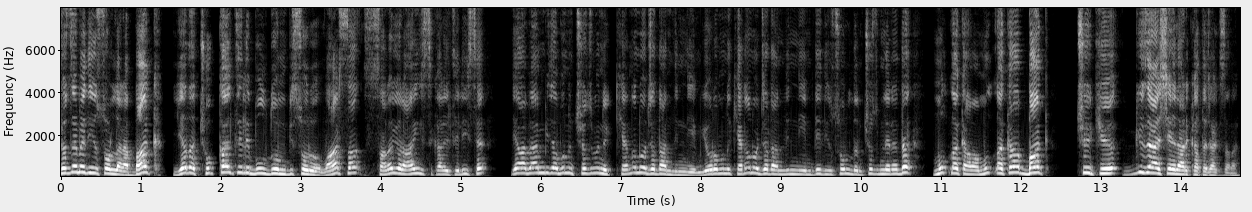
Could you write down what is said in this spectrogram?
Çözemediğin sorulara bak ya da çok kaliteli bulduğun bir soru varsa sana göre hangisi kaliteliyse ya ben bir de bunun çözümünü Kenan Hoca'dan dinleyeyim, yorumunu Kenan Hoca'dan dinleyeyim dediğin soruların çözümlerine de mutlaka ama mutlaka bak. Çünkü güzel şeyler katacak sana.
